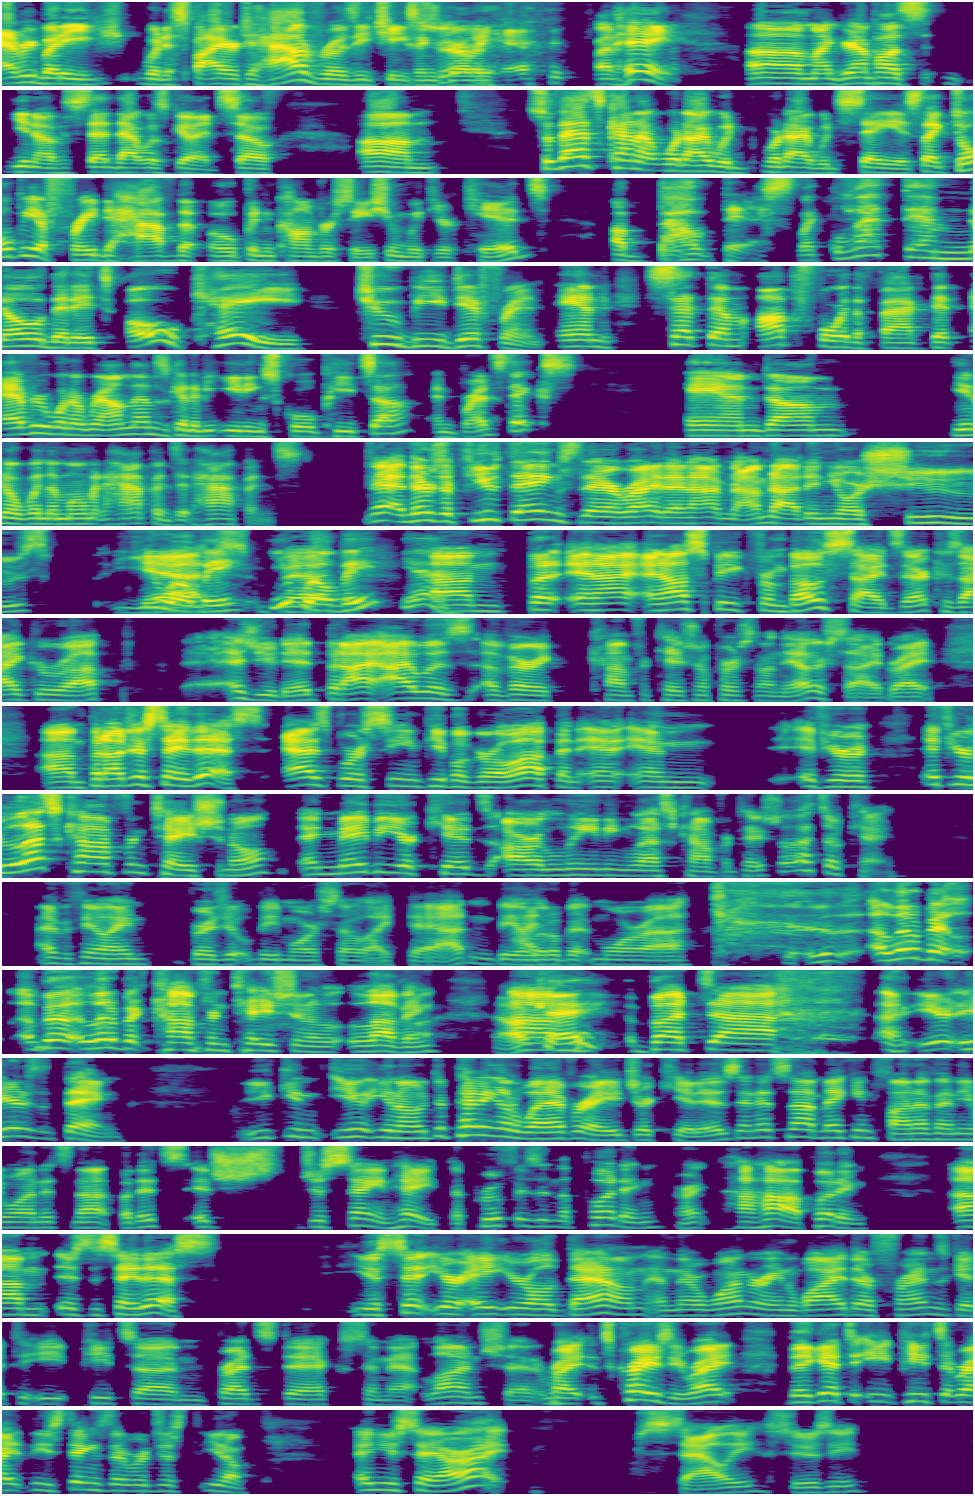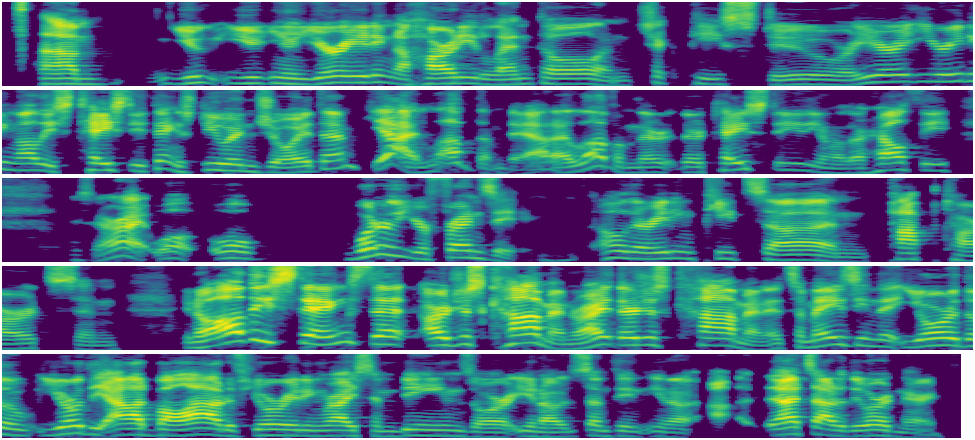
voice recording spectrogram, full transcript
everybody would aspire to have rosy cheeks and sure. curly hair, but hey, uh, my grandpa's you know said that was good, so. Um, so that's kind of what I would what I would say is like don't be afraid to have the open conversation with your kids about this. Like let them know that it's okay to be different and set them up for the fact that everyone around them is going to be eating school pizza and breadsticks. And um, you know, when the moment happens, it happens. Yeah, and there's a few things there, right? And I'm I'm not in your shoes. Yet, you will be. You but, will be. Yeah. Um, but and I and I'll speak from both sides there because I grew up as you did, but I, I, was a very confrontational person on the other side, right? Um, but I'll just say this: as we're seeing people grow up, and, and and if you're if you're less confrontational, and maybe your kids are leaning less confrontational, that's okay. I have a feeling Bridget will be more so like dad and be a little bit more uh, a little bit a, bit, a little bit confrontational loving. Okay. Um, but uh, here, here's the thing you can you you know depending on whatever age your kid is and it's not making fun of anyone it's not but it's it's just saying hey the proof is in the pudding right? Haha pudding um, is to say this. You sit your eight year old down and they're wondering why their friends get to eat pizza and breadsticks and at lunch and right? It's crazy right? They get to eat pizza right? These things that were just you know and you say all right sally susie um, you you you know you're eating a hearty lentil and chickpea stew, or you're you're eating all these tasty things. Do you enjoy them? Yeah, I love them, Dad. I love them. They're they're tasty. You know, they're healthy. I say, all right. Well, well, what are your friends eating? Oh, they're eating pizza and pop tarts and you know all these things that are just common, right? They're just common. It's amazing that you're the you're the oddball out if you're eating rice and beans or you know something you know uh, that's out of the ordinary.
